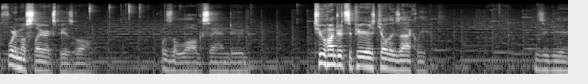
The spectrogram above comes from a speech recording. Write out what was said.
40 mil Slayer XP as well. What's the log saying, dude? 200 superiors killed exactly. ZBA.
